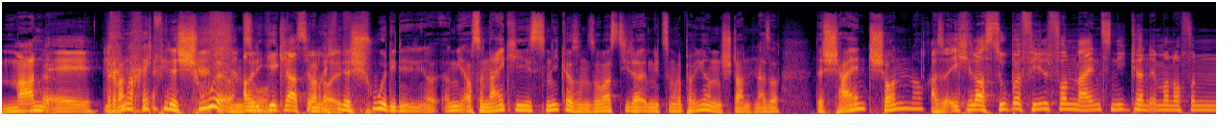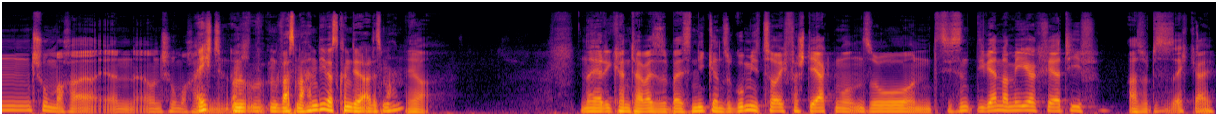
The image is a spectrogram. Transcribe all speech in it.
Mann, ey. Da waren noch recht viele Schuhe und Aber so. die G-Klasse Da waren recht viele Schuhe, die, die, irgendwie auch so Nike Sneakers und sowas, die da irgendwie zum Reparieren standen. Also das scheint schon noch. Also ich lasse super viel von meinen Sneakern immer noch von Schuhmacher und Schuhmacher. Echt? Und, und, was machen die? Was können die da alles machen? Ja. Naja, die können teilweise so bei Sneakern so Gummizeug verstärken und so und sie sind, die werden da mega kreativ. Also das ist echt geil.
